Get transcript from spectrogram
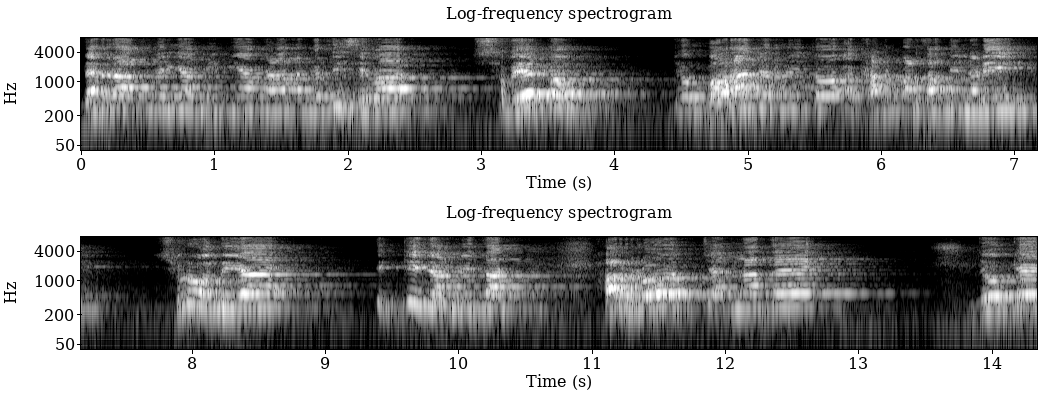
ਦਿਨ ਰਾਤ ਮੇਰੀਆਂ ਬੀਬੀਆਂ ਭੈਣਾਂ ਲੰਗਰ ਦੀ ਸੇਵਾ ਸਵੇਰ ਤੋਂ ਜੋ 12 ਜਨਵਰੀ ਤੋਂ ਅਖੰਡ ਪਾਠ ਸਾਹਿਬ ਦੀ ਲੜੀ ਸ਼ੁਰੂ ਹੁੰਦੀ ਹੈ 21 ਜਨਵਰੀ ਤੱਕ ਹਰ ਰੋਜ਼ ਚੈਨਲਾਂ ਤੇ ਜੋ ਕਿ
